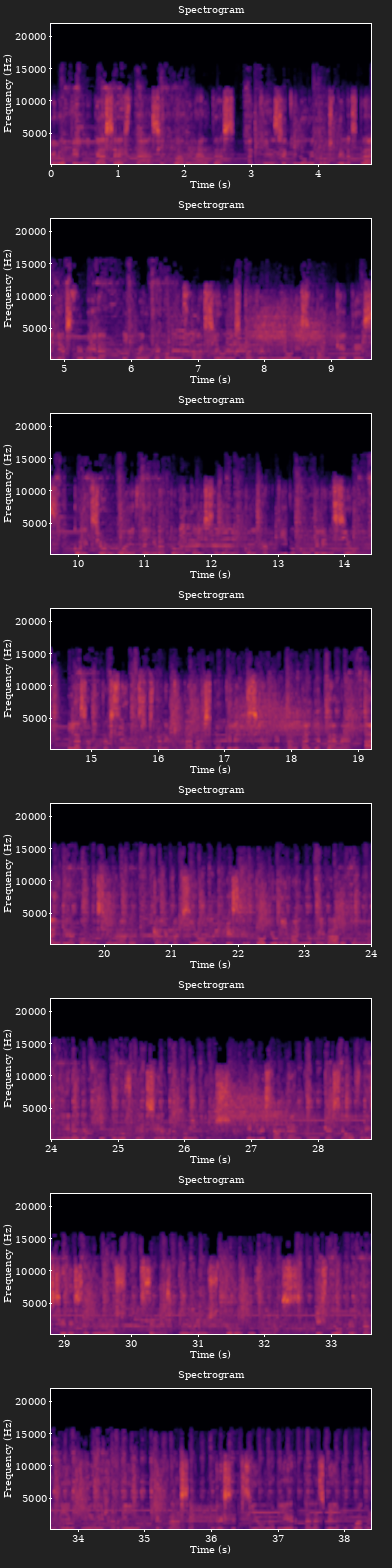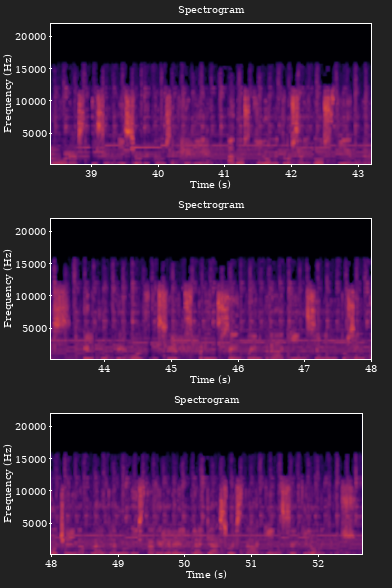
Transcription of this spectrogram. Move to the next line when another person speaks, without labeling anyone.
El Hotel Mi Casa está situado en Antras, a 15 kilómetros de las playas de Vera, y cuenta con instalaciones para reuniones y banquetes, conexión Wi-Fi gratuita y salón compartido con televisión. Las habitaciones están equipadas con televisión de pantalla plana, aire acondicionado, calefacción, escritorio y baño privado con bañera y artículos de aseo gratuitos. El restaurante Mi Casa ofrece desayunos, cenas y menús todos los días. Este hotel también tiene jardín, terraza, recepción abierta las 24 horas y servicio de conserjería. A dos kilómetros hay dos tiendas. El club de golf Desert Springs se encuentra a 15 minutos en coche y la playa nudista de Vera el Playazo está a 15 kilómetros.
